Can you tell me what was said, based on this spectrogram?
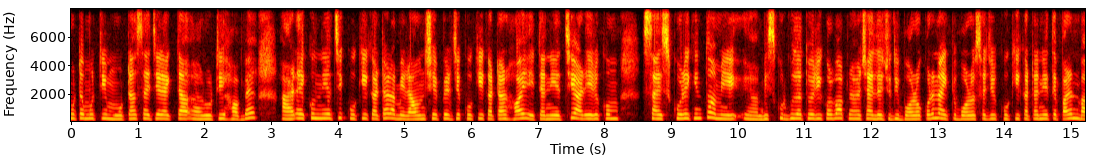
মোটামুটি মোটা সাইজের একটা রুটি হবে। আর এখন নিয়েছি কুকি কাটার, আমি রাউন্ড শেপের যে কুকি কাটার হয়, এটা নিয়েছি। আর এরকম সাইজ করে কিন্তু আমি বিস্কুটগুলো তৈরি করব। আপনারা চাইলে যদি বড় করেন, আর একটু বড় সাইজের কুকি কাটা নিতে পারেন বা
